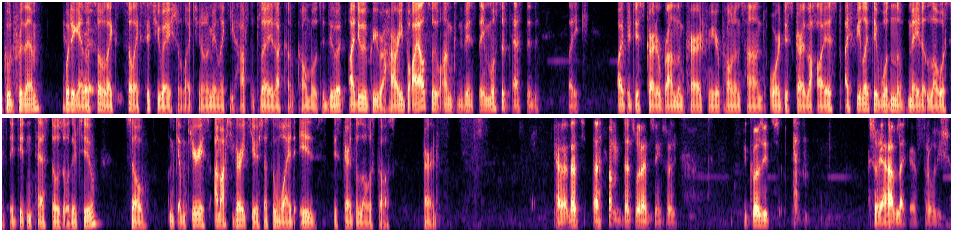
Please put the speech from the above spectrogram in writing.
good for them. But again, that's so like so like situational, like you know what I mean. Like you have to play that kind of combo to do it. I do agree with Harry, but I also I'm convinced they must have tested like either discard a random card from your opponent's hand or discard the highest. I feel like they wouldn't have made it lowest if they didn't test those other two. So I'm, I'm curious. I'm actually very curious as to why it is discard the lowest cost card. Yeah, that's um, that's what I'm saying. Sorry, because it's sorry, I have like a throat issue.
